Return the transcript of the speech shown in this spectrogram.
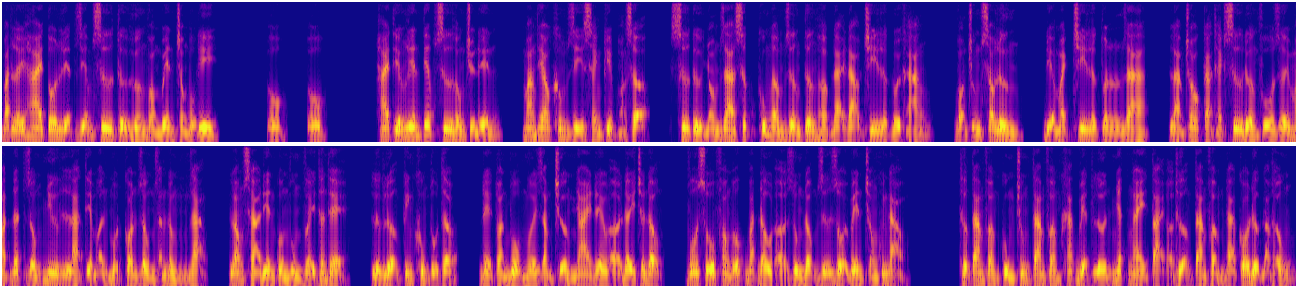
bắt lấy hai tôn liệt diễm sư tử hướng vòng bên trong bộ đi. Ô ô. Hai tiếng liên tiếp sư hống chuyển đến, mang theo không gì sánh kịp hoảng sợ, sư tử nhóm ra sức cùng âm dương tương hợp đại đạo chi lực đối kháng, bọn chúng sau lưng, địa mạch chi lực tuân ra, làm cho cả thạch sư đường phố dưới mặt đất giống như là tiềm ẩn một con rồng rắn đồng dạng, long xà điên cuồng vung vẫy thân thể, lực lượng kinh khủng tụ tập, để toàn bộ mười dặm trường nhai đều ở đây chấn động, vô số phòng ốc bắt đầu ở rung động dữ dội bên trong khuynh đảo. Thượng tam phẩm cùng trung tam phẩm khác biệt lớn nhất ngay tại ở thượng tam phẩm đã có được đạo thống,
